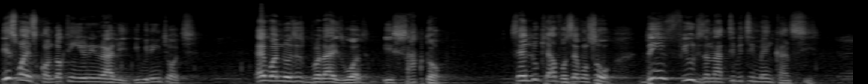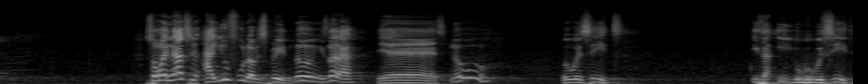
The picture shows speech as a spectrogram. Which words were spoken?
This one is conducting union rally within church. Everyone knows this brother is what? He's shacked up. Say, look here for seven. So, being filled is an activity men can see. So, when they ask you, are you full of the Spirit? No, it's not that. Yes. No. We will see it. Is that we will see it.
